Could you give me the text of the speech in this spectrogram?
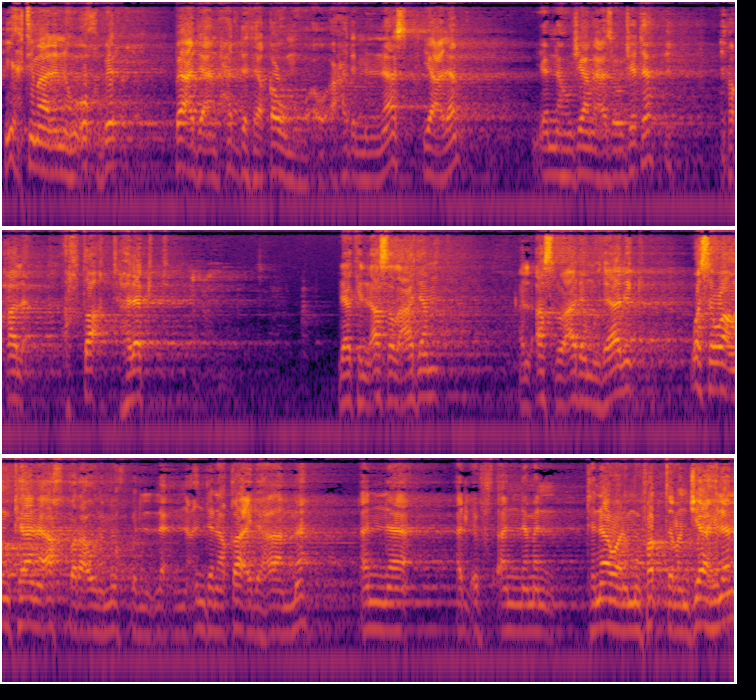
في احتمال أنه أخبر بعد أن حدث قومه أو أحد من الناس يعلم لأنه جامع زوجته فقال أخطأت هلكت. لكن الأصل عدم الأصل عدم ذلك وسواء كان أخبر أو لم يخبر عندنا قاعدة عامة أن أن من تناول مفطرا جاهلا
